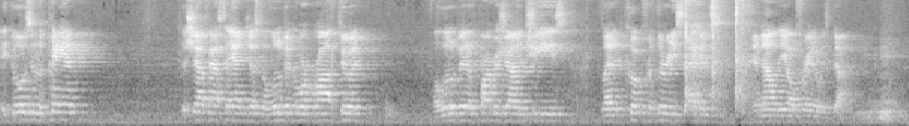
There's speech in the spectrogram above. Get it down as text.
it goes in the pan. The chef has to add just a little bit more broth to it, a little bit of Parmesan cheese, let it cook for 30 seconds, and now the Alfredo is done.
